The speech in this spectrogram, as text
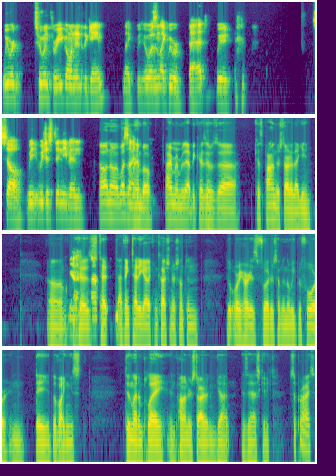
we were two and three going into the game. Like it wasn't like we were bad. We so we we just didn't even. Oh no, it wasn't Lambeau. I remember that because it was uh because Ponder started that game. Um, Yeah, because um, Ted, I think Teddy got a concussion or something, or he hurt his foot or something the week before, and they the Vikings didn't let him play, and Ponder started and got his ass kicked. Surprise.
